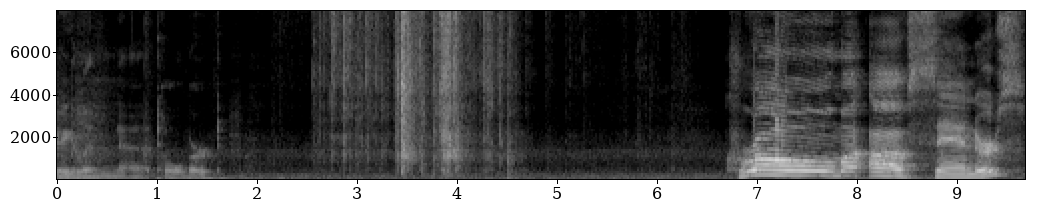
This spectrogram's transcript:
Jalen uh, Tolbert. Chrome of Sanders.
